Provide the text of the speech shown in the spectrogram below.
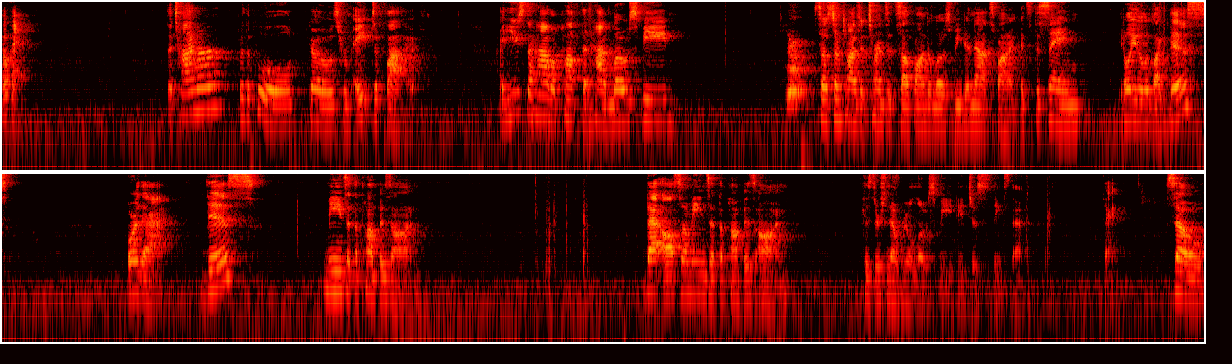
Okay. The timer for the pool goes from 8 to 5. I used to have a pump that had low speed. So sometimes it turns itself on to low speed and that's fine. It's the same. It'll either look like this or that. This means that the pump is on. That also means that the pump is on because there's no real low speed. It just thinks that. Okay. So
